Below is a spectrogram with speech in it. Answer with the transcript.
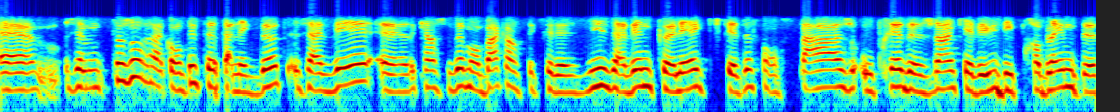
Euh, J'aime toujours raconter cette anecdote. J'avais, euh, quand je faisais mon bac en sexologie, j'avais une collègue qui faisait son stage auprès de gens qui avaient eu des problèmes de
